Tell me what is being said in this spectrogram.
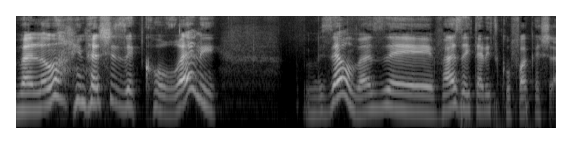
ואני לא מאמינה שזה קורה לי. וזהו, ואז, אה, ואז הייתה לי תקופה קשה.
